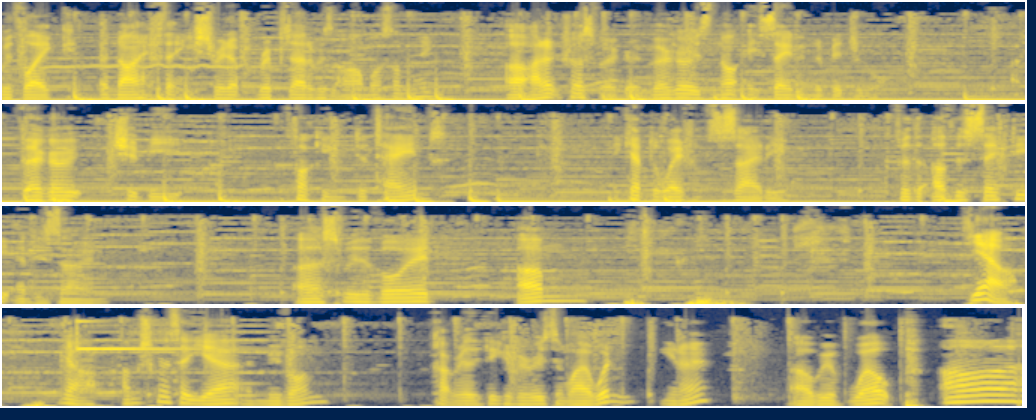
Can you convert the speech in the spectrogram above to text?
with like a knife that he straight up rips out of his arm or something. Uh, I don't trust Virgo. Virgo is not a sane individual. Virgo should be fucking detained and kept away from society for the other's safety and his own. Uh, Smooth Void. Um. Yeah. Yeah. I'm just gonna say yeah and move on. Can't really think of a reason why I wouldn't, you know? Uh, we have Whelp. Uh.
